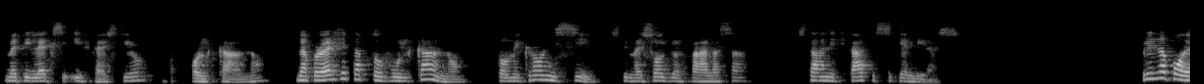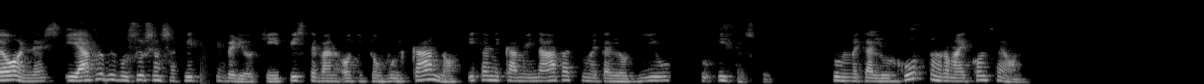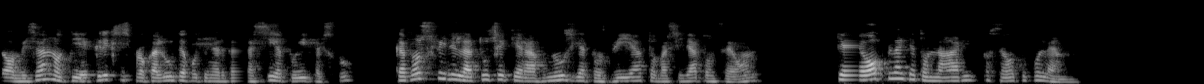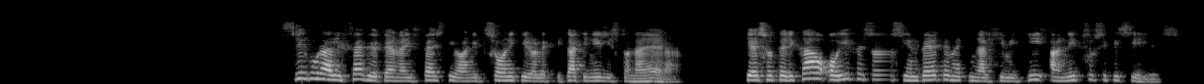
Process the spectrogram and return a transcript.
με τη λέξη ηφαίστειο, βολκάνο, να προέρχεται από το βουλκάνο, το μικρό νησί στη Μεσόγειο θάλασσα, στα ανοιχτά της Σικελίας. Πριν από αιώνες, οι άνθρωποι που ζούσαν σε αυτή την περιοχή πίστευαν ότι το βουλκάνο ήταν η καμινάδα του μεταλλουργίου του ύφεστου, του μεταλλουργού των Ρωμαϊκών θεών. Νόμιζαν ότι οι εκρήξεις προκαλούνται από την εργασία του ύφεστου, καθώς φυλιλατούσε κεραυνούς για το Δία, το βασιλιά των θεών, και όπλα για τον Άρη, το θεό του πολέμου. Σίγουρα αληθεύει ότι ένα ηφαίστειο ανυψώνει κυριολεκτικά την ύλη στον αέρα και εσωτερικά ο ύφεστος συνδέεται με την αλχημική ανύψωση της ύλης.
